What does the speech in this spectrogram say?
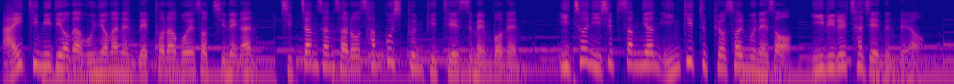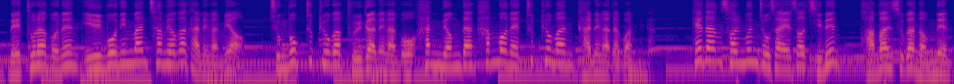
IT미디어가 운영하는 네터라보에서 진행한 직장 상사로 삼고 싶은 BTS 멤버는 2023년 인기투표 설문에서 1위를 차지했는데요. 네토라보는 일본인만 참여가 가능하며 중복 투표가 불가능하고 한 명당 한 번의 투표만 가능하다고 합니다. 해당 설문조사에서 진은 과반수가 넘는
